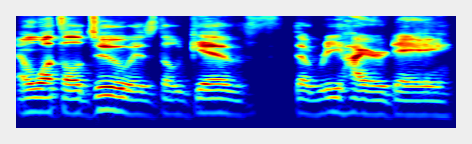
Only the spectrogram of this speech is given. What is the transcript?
And what they'll do is they'll give the rehire day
